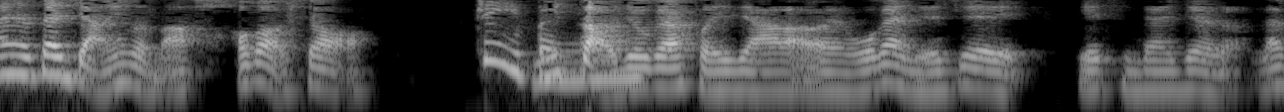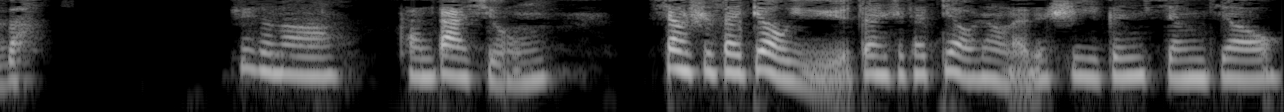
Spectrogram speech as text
那就再讲一本吧，好搞笑。这一本你早就该回家了，哎，我感觉这也挺带劲儿的，来吧。这个呢，看大熊像是在钓鱼，但是它钓上来的是一根香蕉。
